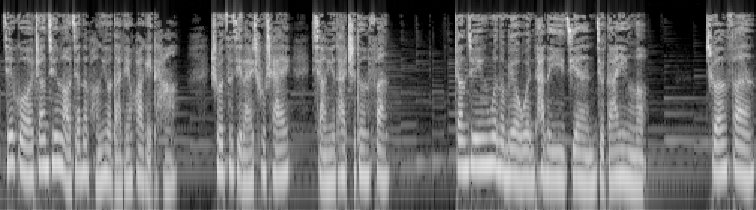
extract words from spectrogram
结果张军老家的朋友打电话给他，说自己来出差，想约他吃顿饭。张军问都没有问他的意见就答应了，吃完饭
